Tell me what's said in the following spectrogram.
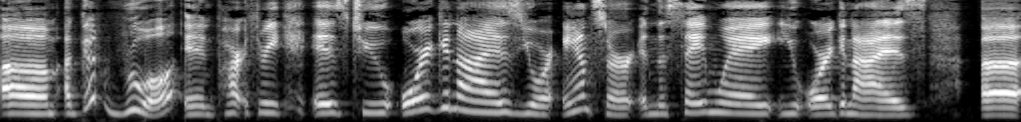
um, a good rule in part three is to organize your answer in the same way you organize uh,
